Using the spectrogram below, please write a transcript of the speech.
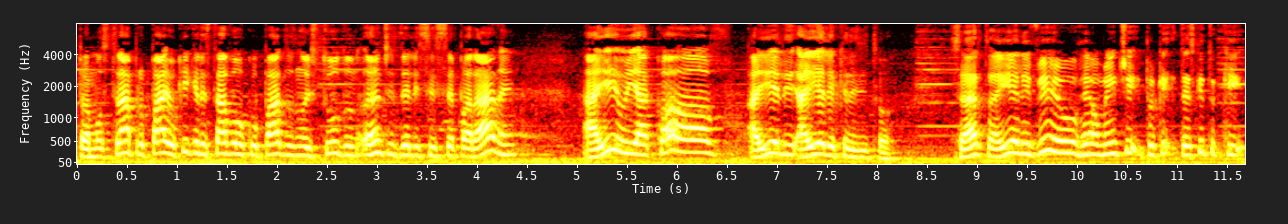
para mostrar para o pai o que, que eles estavam ocupados no estudo antes deles se separarem, aí o Yaakov, aí ele, aí ele acreditou, certo? Aí ele viu realmente, porque está escrito que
